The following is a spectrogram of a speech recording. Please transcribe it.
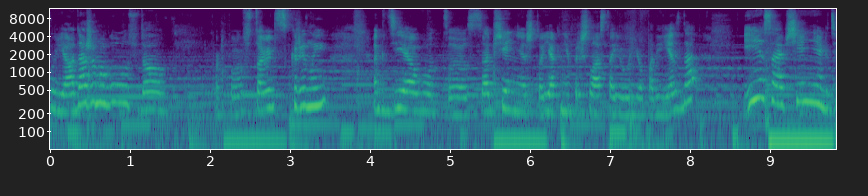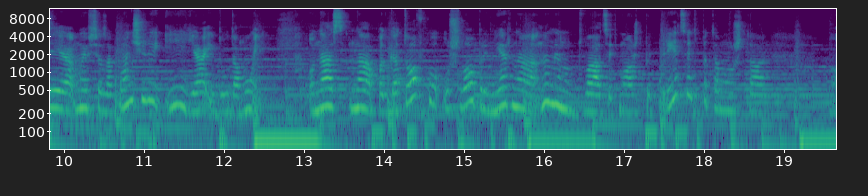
я даже могу сюда как бы вставить скрины, где вот э, сообщение, что я к ней пришла, стою у ее подъезда, и сообщение, где мы все закончили, и я иду домой. У нас на подготовку ушло примерно, ну, минут 20, может быть, 30, потому что, э,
